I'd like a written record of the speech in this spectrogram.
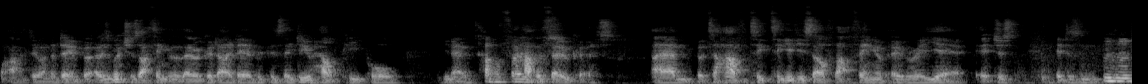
well, I do and I don't, but as much as I think that they're a good idea because they do help people, you know, Have a focus. have a focus. Um, but to have to, to give yourself that thing of over a year, it just it doesn't. hmm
